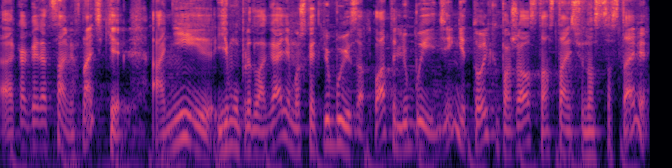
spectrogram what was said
Э, как говорят сами Фнатики, они ему предлагали, можно сказать, любые зарплаты, любые деньги, только, пожалуйста, останься у нас в составе.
